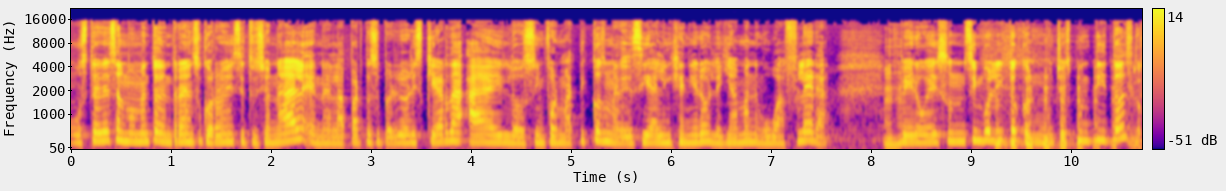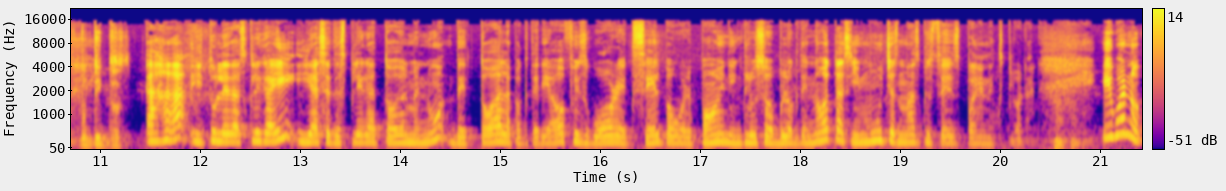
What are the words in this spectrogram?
ustedes al momento de entrar en su correo institucional, en la parte superior izquierda, hay los informáticos, me decía el ingeniero, le llaman guaflera pero es un simbolito con muchos puntitos. Los puntitos. Ajá, y tú le das clic ahí y ya se despliega todo el menú de toda la bacteria Office, Word, Excel, PowerPoint, incluso blog de notas y muchas más que ustedes pueden explorar. Y bueno,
